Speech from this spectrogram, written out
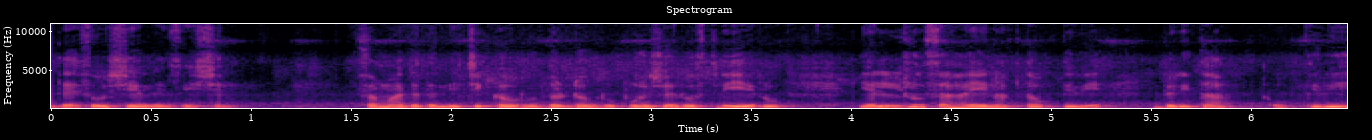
ಇದೇ ಸೋಷಿಯಲೈಸೇಷನ್ ಸಮಾಜದಲ್ಲಿ ಚಿಕ್ಕವರು, ದೊಡ್ಡವರು, ಪುರುಷರು, ಸ್ತ್ರೀಯರು ಎಲ್ಲರೂ ಸಹ ಏನಾಗ್ತಾ ಹೋಗ್ತೀವಿ? ಬೆಳೀತಾ ಹೋಗ್ತೀವಿ.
